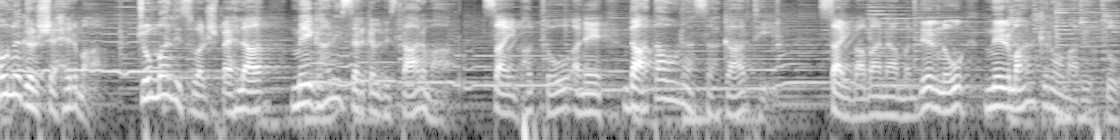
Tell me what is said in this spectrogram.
ભાવનગર શહેરમાં ચુમ્માલીસ વર્ષ પહેલા મેઘાણી સર્કલ વિસ્તારમાં સાંઈ ભક્તો અને દાતાઓના સહકારથી સાંઈબાબાના મંદિરનું નિર્માણ કરવામાં આવ્યું હતું.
